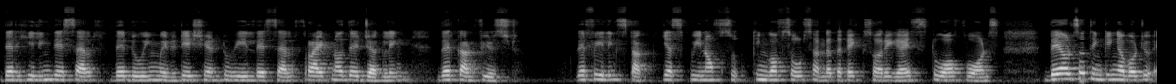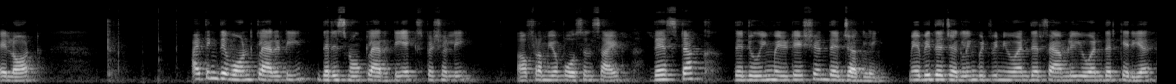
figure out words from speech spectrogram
They're healing themselves. They're doing meditation to heal themselves. Right now, they're juggling. They're confused. They're feeling stuck. Yes, Queen of King of Swords under the deck. Sorry, guys. Two of Wands. They're also thinking about you a lot. I think they want clarity. There is no clarity, especially uh, from your person side. They're stuck. They're doing meditation. They're juggling maybe they're juggling between you and their family you and their career.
